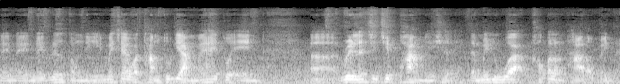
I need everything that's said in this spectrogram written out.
ในในในเรื่องตรงนี้ไม่ใช่ว่าทำทุกอย่างไม่ให้ตัวเองเอ่อ relationship พังเฉยๆแต่ไม่รู้ว่าเขากำลังพาเราไปไหน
